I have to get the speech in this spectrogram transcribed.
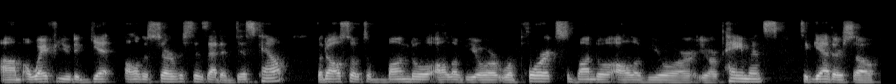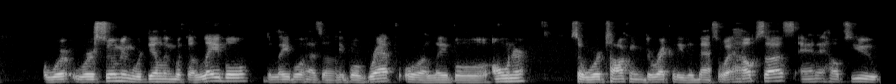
um, a way for you to get all the services at a discount, but also to bundle all of your reports, bundle all of your your payments together. So we're, we're assuming we're dealing with a label. The label has a label rep or a label owner. So we're talking directly to them. So it helps us and it helps you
